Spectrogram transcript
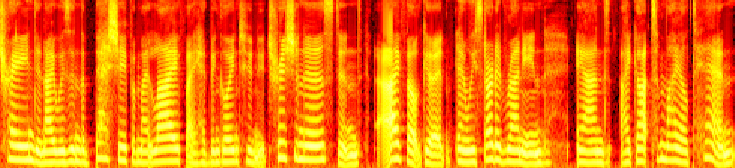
trained and I was in the best shape of my life. I had been going to a nutritionist and I felt good. And we started running and I got to mile 10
